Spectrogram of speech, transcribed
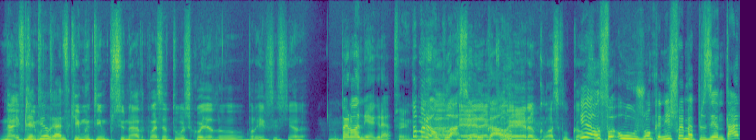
Não, fiquei, Gente muito, elegante. fiquei muito impressionado com essa tua escolha do para ir, sim, senhora. Pérola Negra. Sim. Mas não é um Não, clássico era, local. Era um clássico local. Ele foi- o João Canis foi-me apresentar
